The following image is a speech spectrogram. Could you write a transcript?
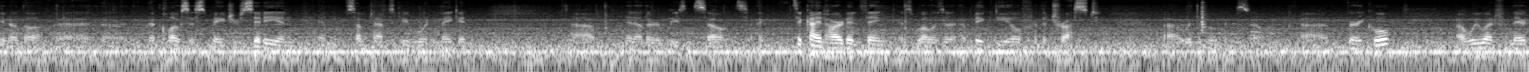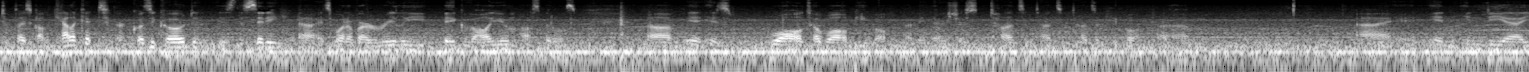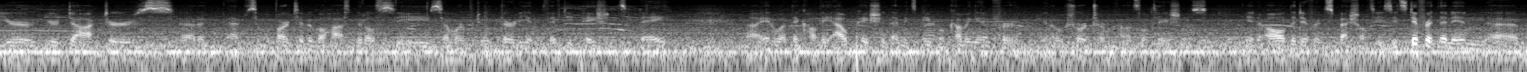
you know, the, the, the, closest major city, and, and sometimes people wouldn't make it um, and other reasons. So it's a, it's a kind-hearted thing as well as a, a big deal for the trust uh, with the movement. So uh, very cool. Uh, we went from there to a place called Calicut, or Kozhikode is the city. Uh, it's one of our really big volume hospitals. Um, it is wall to wall people. I mean, there's just tons and tons and tons of people. Um, in India, your your doctors at, a, at, some of our typical hospitals see somewhere between 30 and 50 patients a day. Uh, in what they call the outpatient, that means people coming in for you know short-term consultations in all the different specialties. It's different than in, uh,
